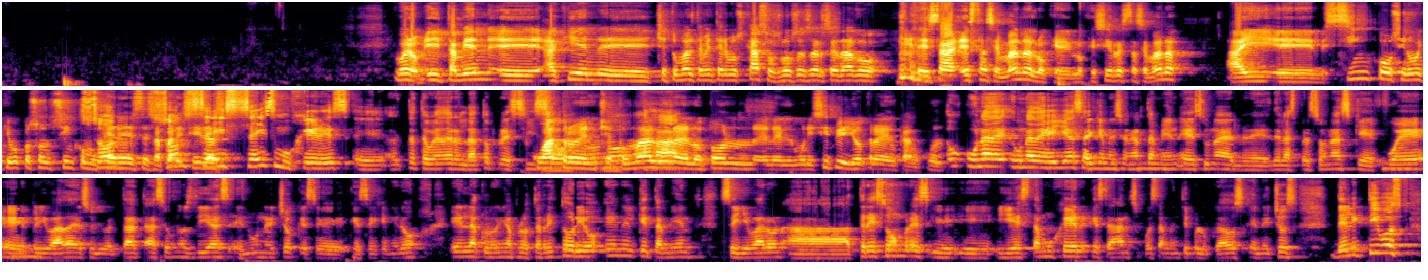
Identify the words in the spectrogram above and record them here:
Bueno, y también eh, aquí en eh, Chetumal también tenemos casos, no sé si se ha dado esta, esta semana, lo que, lo que cierra esta semana, hay eh, cinco, si no me equivoco, son cinco mujeres desaparecidas. Son seis, mujeres, eh, ahorita te voy a dar el dato preciso. Cuatro en Chetumal, una en Otón, en el municipio, y otra en Cancún. Una de, una de ellas, hay que mencionar también, es una de, las personas que fue eh, privada de su libertad hace unos días en un hecho que se, que se generó en la colonia Pro Territorio, en el que también se llevaron a tres hombres y, y esta mujer que estaban supuestamente involucrados en hechos delictivos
